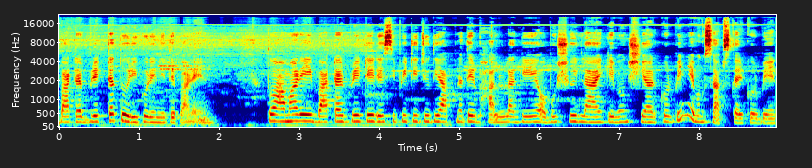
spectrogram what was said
বাটার ব্রেডটা তৈরি করে নিতে পারেন। তো আমার এই বাটার ব্রেডের রেসিপিটি যদি আপনাদের ভালো লাগে, অবশ্যই লাইক এবং শেয়ার করবেন এবং সাবস্ক্রাইব করবেন।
